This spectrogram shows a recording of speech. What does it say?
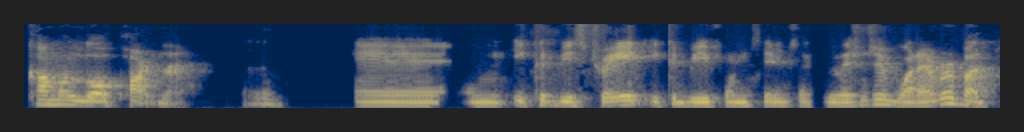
common law partner. Mm. And it could be straight, it could be from same sex relationship, whatever, but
